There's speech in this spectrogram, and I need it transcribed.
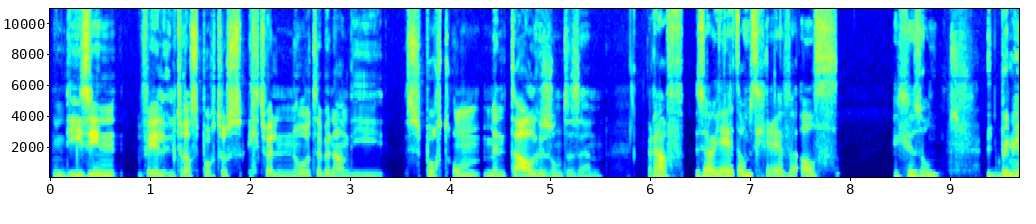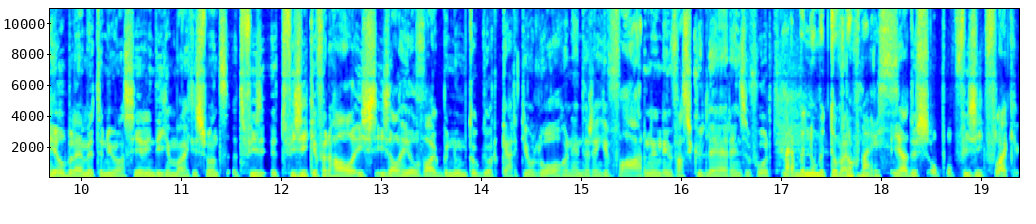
in die zin veel ultrasporters echt wel nood hebben aan die sport om mentaal gezond te zijn. Raf, zou jij het omschrijven als gezond? Ik ben heel blij met de nuancering die gemaakt is, want het, fys- het fysieke verhaal is, is al heel vaak benoemd, ook door cardiologen, en er zijn gevaren en, en vasculair enzovoort. Maar benoem het toch Maar- nog maar eens. Ja, dus op, op fysiek vlak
